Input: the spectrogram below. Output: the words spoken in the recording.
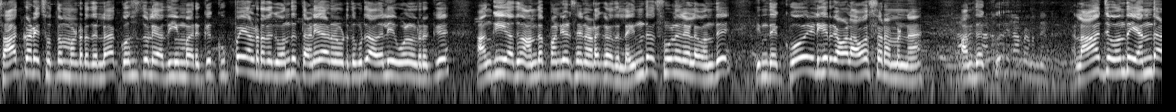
சாக்கடை சுத்தம் பண்ணுறதில்ல கொசுத்தொலை அதிகமாக இருக்குது குப்பை அள்ளுறதுக்கு வந்து தனியார் நிறுவனத்தை கொடுத்து அதுலேயும் ஊழல் இருக்குது அங்கேயும் அதுவும் அந்த பணிகள் சரி நடக்கிறதில்ல. இந்த சூழ்நிலையில் வந்து இந்த கோவில் இடிக்கிறதுக்கு அவ்வளோ அவசரம் என்ன? அந்த லாட்ஜ் வந்து எந்த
